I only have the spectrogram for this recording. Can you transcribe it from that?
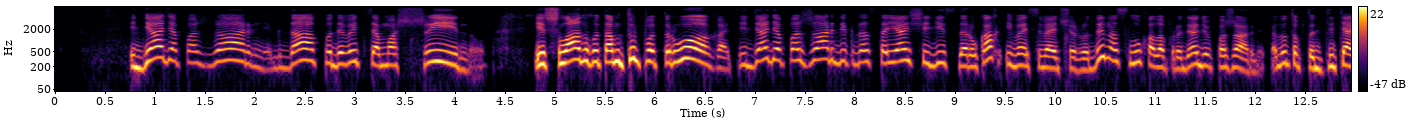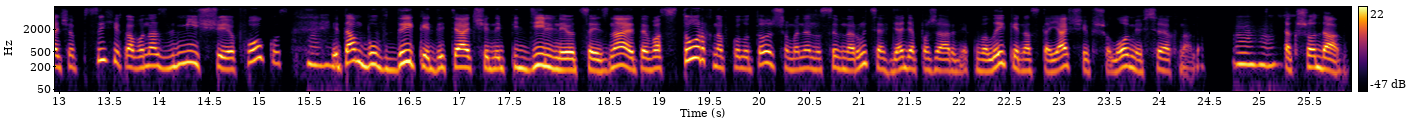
І дядя пожарник дав подивитися машину, і шлангу там тупо трогать, і дядя пожарник настоящий ніс на руках, і весь вечір родина слухала про дядю пожарника. Ну, тобто дитяча психіка, вона зміщує фокус, і там був дикий дитячий, непіддільний оцей, знаєте, восторг навколо того, що мене носив на руцях дядя пожарник, великий, настоящий, в шоломі, все як надо. Мгм. Так що да,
